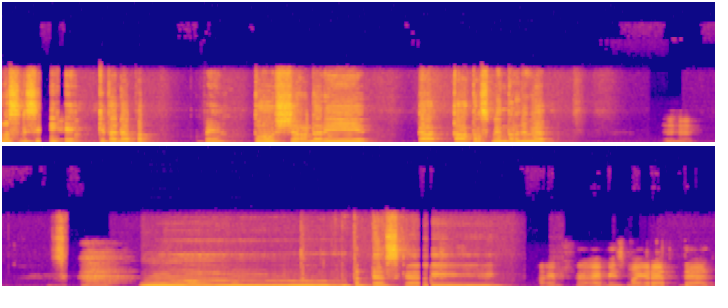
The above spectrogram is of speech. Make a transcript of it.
Plus di sini kayak kita dapat apa ya closure dari kar- karakter Splinter juga. Mhm. Hmm, pedas sekali. I I miss my red dad.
